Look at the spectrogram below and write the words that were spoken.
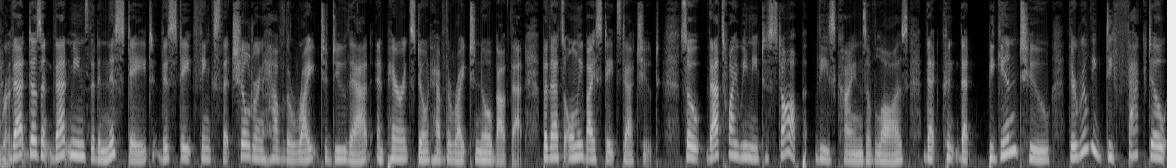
Right. That doesn't that means that in this state, this state thinks that children have the right to do that and parents don't have the right to know about that. But that's only by state statute. So that's why we need to stop these kinds of laws that con- that begin to they're really de facto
